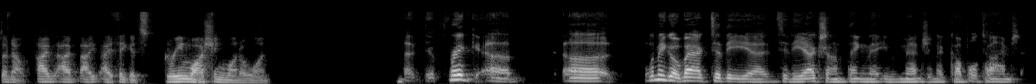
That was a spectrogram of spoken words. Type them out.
So no, I I I think it's greenwashing 101. Uh, Frank, uh, uh, let me go back to the to the Exxon thing that you've mentioned a couple times,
